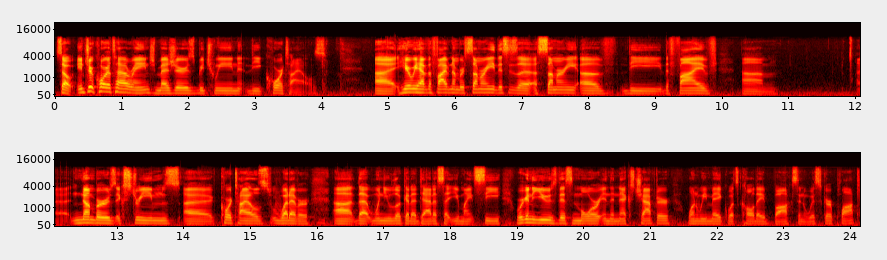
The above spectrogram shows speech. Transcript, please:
So interquartile range measures between the quartiles. Uh, here we have the five number summary. This is a, a summary of the the five um, uh, numbers, extremes, uh, quartiles, whatever, uh, that when you look at a data set you might see. We're going to use this more in the next chapter when we make what's called a box and whisker plot.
